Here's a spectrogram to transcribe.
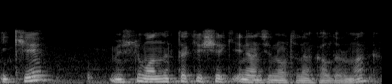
İki, Müslümanlıktaki şirk inancını ortadan kaldırmak.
